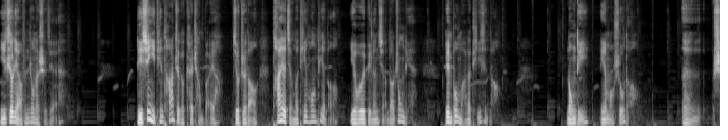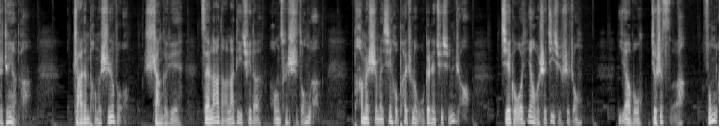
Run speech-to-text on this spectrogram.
你只有两分钟的时间。李信一听他这个开场白呀，就知道他要讲的天荒地老，也未必能讲到重点，便不满的提醒道：“龙迪，连忙说道：‘嗯，是这样的，扎登鹏的师傅上个月在拉达拉地区的荒村失踪了，他们师门先后派出了五个人去寻找，结果要不是继续失踪，要不就是死了、疯了，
